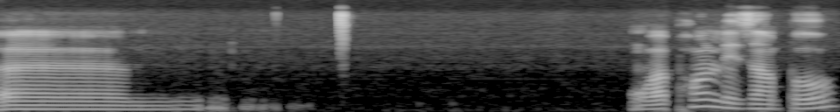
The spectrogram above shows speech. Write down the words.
Euh, on va prendre les impôts.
